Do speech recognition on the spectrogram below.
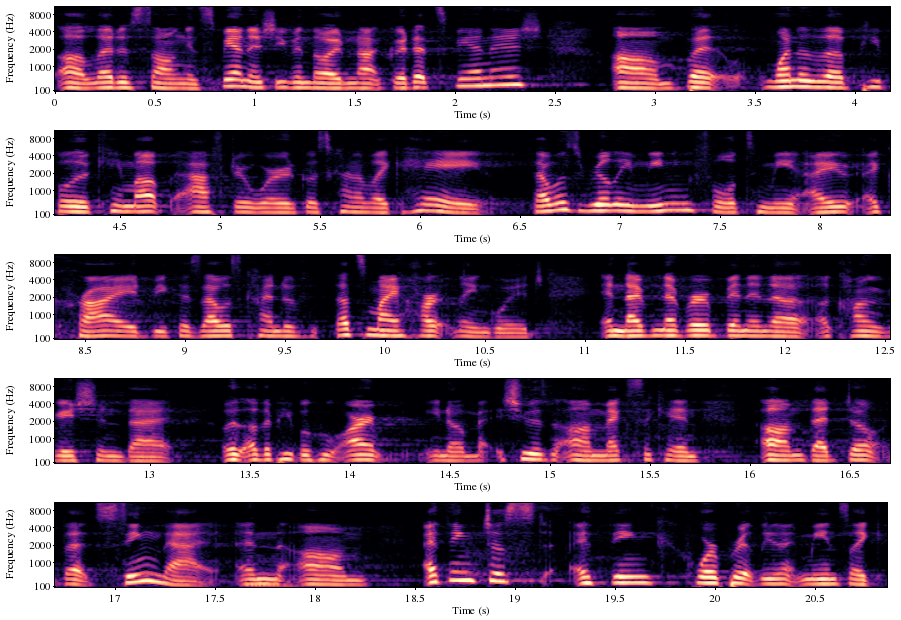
uh, led a song in Spanish, even though I'm not good at Spanish. Um, but one of the people who came up afterward was kind of like, hey, that was really meaningful to me. I, I cried because that was kind of, that's my heart language. And I've never been in a, a congregation that, with other people who aren't, you know, she was um, Mexican, um, that don't, that sing that. And um, I think just, I think corporately that means like,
